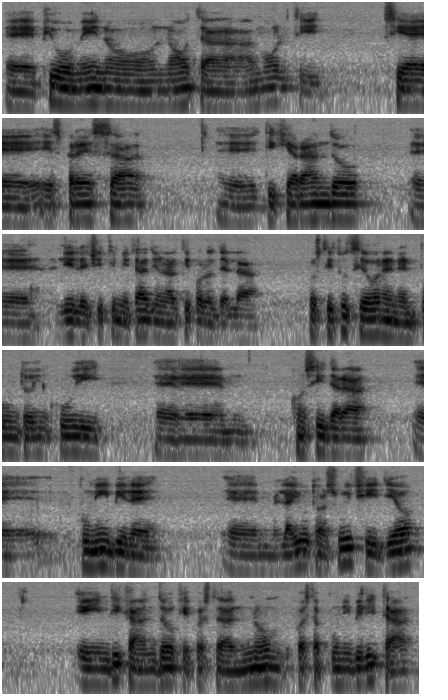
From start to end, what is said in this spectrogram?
è più o meno nota a molti, si è espressa eh, dichiarando eh, l'illegittimità di un articolo della Costituzione nel punto in cui eh, considera eh, punibile ehm, l'aiuto al suicidio e indicando che questa, non, questa punibilità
